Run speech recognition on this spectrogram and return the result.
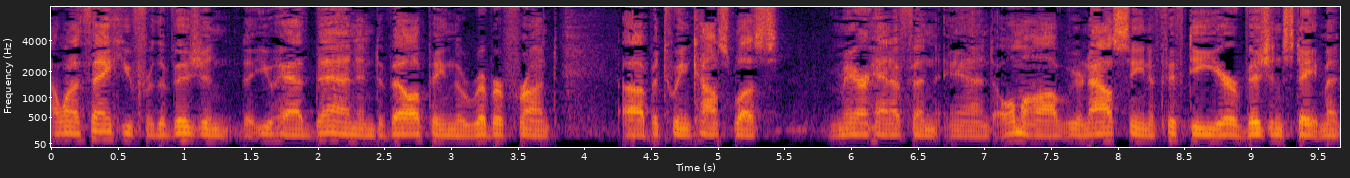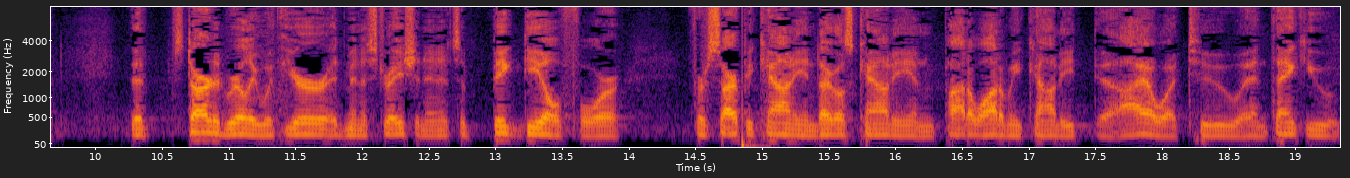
I want to thank you for the vision that you had then in developing the riverfront uh, between Council Bluffs, Mayor Hanafan, and Omaha. We are now seeing a 50-year vision statement that started really with your administration, and it's a big deal for for Sarpy County and Douglas County and Pottawattamie County, uh, Iowa, to and thank you.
